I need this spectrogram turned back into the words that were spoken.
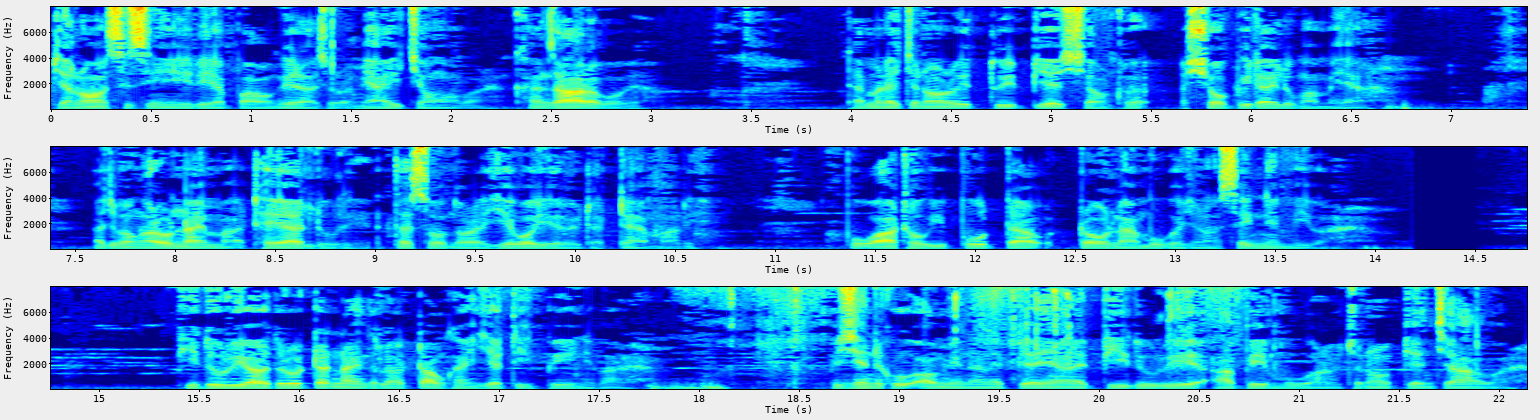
ပြန်လောင်းစစ်စင်ရေးတွေကပါဝင်ခဲ့တာဆိုတော့အများကြီးကြုံရပါတယ်။ခံစားရတာပေါ့ဗျာ။ဒါမှလည်းကျွန်တော်တို့သွေးပြက်ရှောင်ထွက်အလျှော့ပေးလိုက်လို့မှမရ။အဲကြောင့်ငါတို့နိုင်မှာအထက်ရလူတွေအသက်ဆုံးတော့ရဲဘော်ရဲတွေတန်ပါလေ။ပိုအားထုတ်ပြီးပိုတောက်တော်လန်ဖို့ပဲကျွန်တော်စိတ်နှစ်မိပါတယ်။ပြည်သူတွေကသူတို့တက်နိုင်သလားတောက်ခံရက်တီပေးနေပါတယ်။ပြည်ရှင်တစ်ခုအောင်မြင်လာလဲပြန်ရတဲ့ပြည်သူတွေရဲ့အားပေးမှုကတော့ကျွန်တော်ပြန်ကြားရပါတယ်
